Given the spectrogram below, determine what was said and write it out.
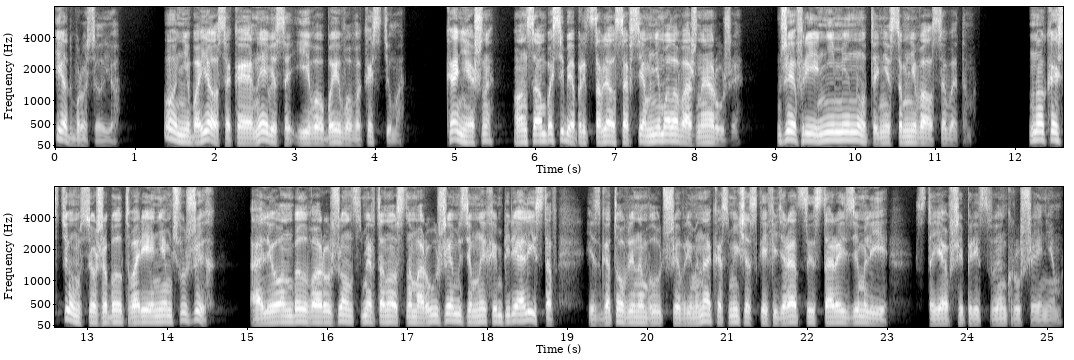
и отбросил ее. Он не боялся Кая Невиса и его боевого костюма. Конечно, он сам по себе представлял совсем немаловажное оружие. Джеффри ни минуты не сомневался в этом. Но костюм все же был творением чужих, а Леон был вооружен смертоносным оружием земных империалистов, изготовленным в лучшие времена Космической Федерации Старой Земли, стоявшей перед своим крушением.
